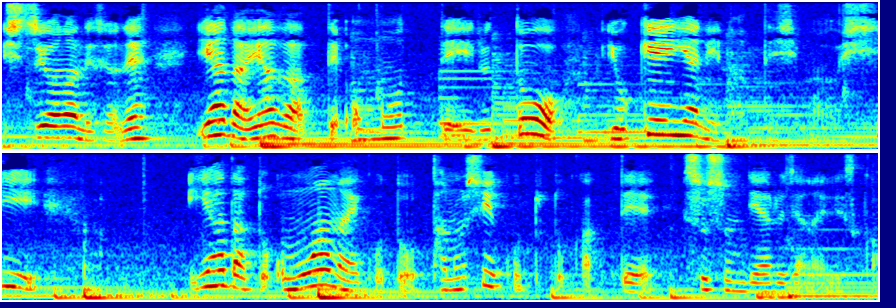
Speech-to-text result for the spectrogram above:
必要なんですよね。嫌だ嫌だって思っていると余計嫌になし嫌だと思わないこと楽しいこととかって進んでやるじゃないですか。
